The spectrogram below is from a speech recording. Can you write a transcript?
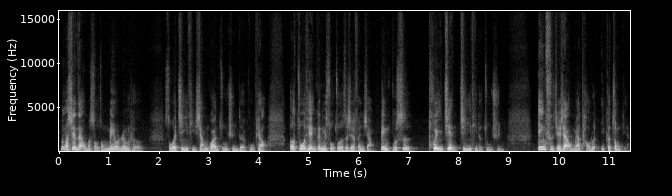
那么现在我们手中没有任何所谓记忆体相关族群的股票。而昨天跟你所做的这些分享，并不是推荐记忆体的族群，因此接下来我们要讨论一个重点。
